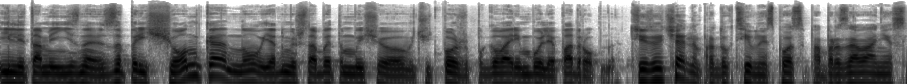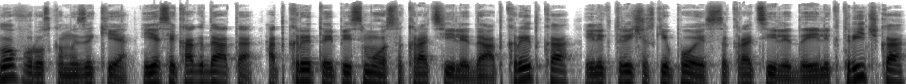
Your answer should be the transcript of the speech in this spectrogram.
или там, я не знаю, запрещенка. Но я думаю, что об этом мы еще чуть позже поговорим более подробно. Чрезвычайно продуктивный способ образования слов в русском языке. Если когда-то открытое письмо сократили до открытка, электрический поезд сократили до электричка,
